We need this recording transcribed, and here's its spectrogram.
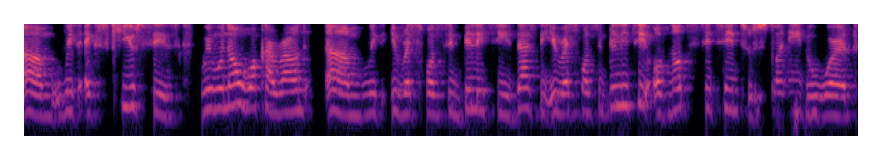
um, with excuses. We will not walk around um, with irresponsibility. That's the irresponsibility of not sitting to study the word.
